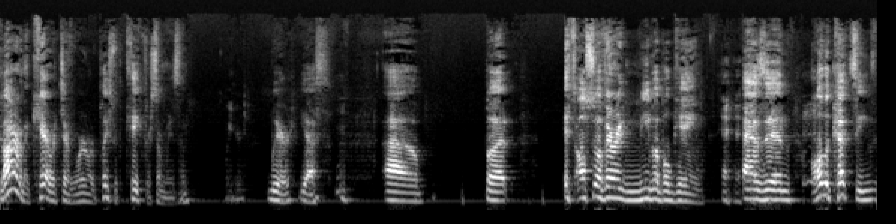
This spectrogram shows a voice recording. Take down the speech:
Gone are the carrots everywhere, and replaced with cake for some reason. Weird. Weird, yes. uh, but it's also a very memeable game, as in all the cutscenes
